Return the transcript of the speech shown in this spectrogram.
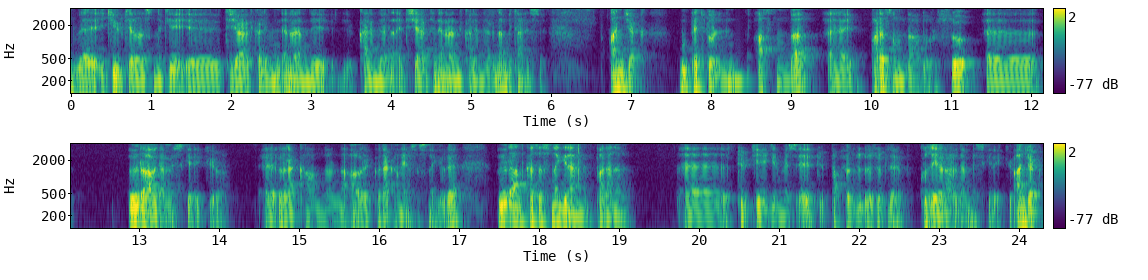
ve iki ülke arasındaki e, ticaret kaleminin en önemli kalemlerinden, ticaretin en önemli kalemlerinden bir tanesi. Ancak bu petrolün aslında e, parasının daha doğrusu e, Irak'a ödenmesi gerekiyor. E, Irak kanunlarına, Irak, Irak anayasasına göre. Irak'ın kasasına giren paranın e, Türkiye'ye girmesi, e, özür dilerim, Kuzey Irak'a ödenmesi gerekiyor. Ancak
